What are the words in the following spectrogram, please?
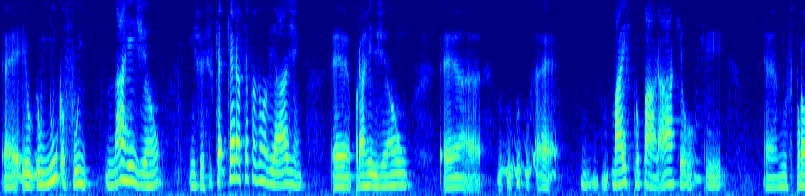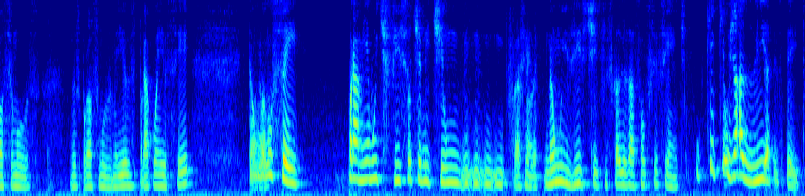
é, eu, eu, nunca fui na região em específico. Quero até fazer uma viagem é, para a região é, mais para o Pará, que, eu, que nos, próximos, nos próximos meses, para conhecer. Então eu não sei. Para mim é muito difícil eu te emitir um, um, um, assim, olha, não existe fiscalização suficiente. O que, que eu já li a respeito?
